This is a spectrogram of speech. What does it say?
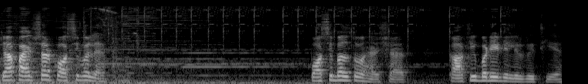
क्या फाइव स्टार पॉसिबल है? पॉसिबल तो है शायद। काफ़ी बड़ी डिलीवरी थी है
